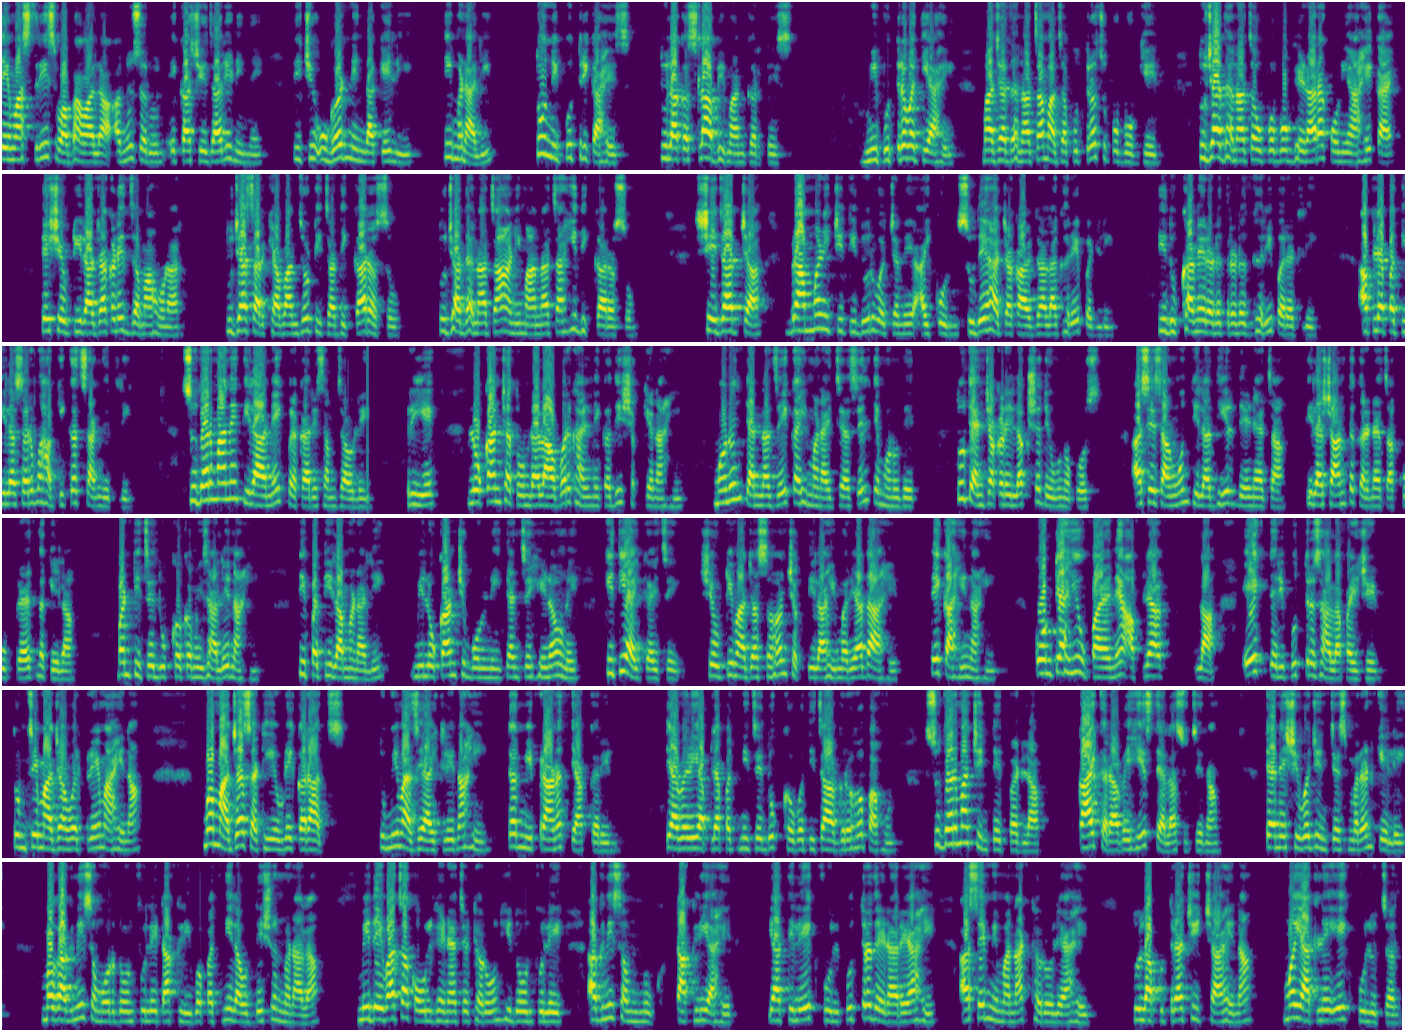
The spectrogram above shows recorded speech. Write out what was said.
तेव्हा स्त्री स्वभावाला अनुसरून एका शेजारिणीने तिची उघड निंदा केली. ती म्हणाली तू निपुत्रिक आहेस. तुला कसला अभिमान करतेस? मी पुत्रवती आहे. माझ्या धनाचा माझा पुत्रच उपभोग घेईल. तुझ्या धनाचा उपभोग घेणारा कोणी आहे काय? ते शेवटी राजाकडेच जमा होणार. तुझ्यासारख्या वांझोटीचा धिक्कार असो. तुझ्या धनाचा आणि मानाचाही धिक्कार असो. शेजारच्या ब्राह्मणीची ती दुर्वचने ऐकून सुदेहाच्या काळजाला घरे पडली. ती दुःखाने रडत रडत घरी परतली. आपल्या पतीला सर्व हकीकत सांगितली. सुधर्माने तिला अनेक प्रकारे समजावले. प्रिये लोकांच्या तोंडाला आवर घालणे कधी शक्य नाही. म्हणून त्यांना जे काही म्हणायचे असेल ते म्हणू देत. तू त्यांच्याकडे लक्ष देऊ नकोस. असे सांगून तिला धीर देण्याचा तिला शांत करण्याचा खूप प्रयत्न केला. पण तिचे दुःख कमी झाले नाही. ती पतीला म्हणाली मी लोकांची बोलणी त्यांचे हिणवणे किती ऐकायचे? शेवटी माझ्या सहनशक्तीलाही मर्यादा आहे. ते काही नाही. कोणत्याही उपायाने आपल्याला एक तरी पुत्र झाला पाहिजे. तुमचे माझ्यावर प्रेम आहे ना? मग माझ्यासाठी एवढे कराच. तुम्ही माझे ऐकले नाही तर मी प्राणत्याग करेन. त्यावेळी आपल्या पत्नीचे दुःख व तिचा आग्रह पाहून सुधर्मा चिंतेत पडला. काय करावे हेच त्याला सुचेना. त्याने शिवजींचे स्मरण केले. मग अग्नीसमोर दोन फुले टाकली व पत्नीला उद्देशून म्हणाला मी देवाचा कौल घेण्याचे ठरवून ही दोन फुले अग्निसम्मुख टाकली आहेत. यातील एक फूल पुत्र देणारे आहे असे मी मनात ठरवले आहे. तुला पुत्राची इच्छा आहे ना? मग यातले एक फूल उचल.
